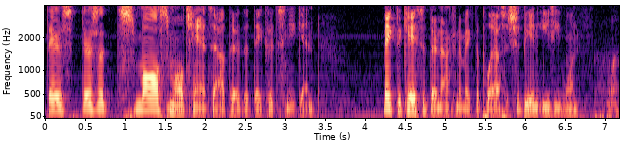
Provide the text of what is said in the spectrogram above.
there's there's a small small chance out there that they could sneak in. Make the case that they're not going to make the playoffs. It should be an easy one. One.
